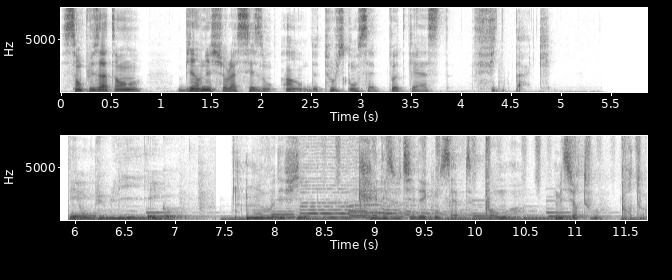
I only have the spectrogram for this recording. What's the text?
Sans plus attendre, bienvenue sur la saison 1 de Tools Concept Podcast Feedback. Et on publie et go. Mon nouveau défi Créer des outils et des concepts pour moi, mais surtout pour toi.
